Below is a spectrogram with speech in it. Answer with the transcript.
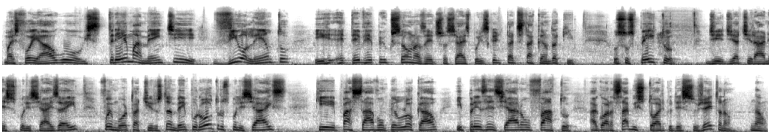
mas foi algo extremamente violento e teve repercussão nas redes sociais, por isso que a gente está destacando aqui. O suspeito de, de atirar nesses policiais aí foi morto a tiros também por outros policiais que passavam pelo local e presenciaram o fato. Agora, sabe o histórico desse sujeito não? Não.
